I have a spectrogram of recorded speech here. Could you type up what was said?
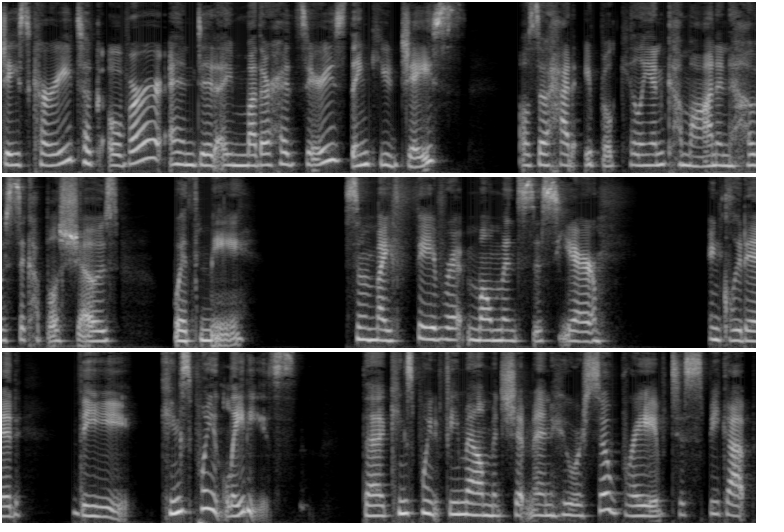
Jace Curry took over and did a motherhood series. Thank you, Jace. Also had April Killian come on and host a couple shows with me. Some of my favorite moments this year included the Kings Point ladies, the Kings Point female midshipmen who were so brave to speak up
